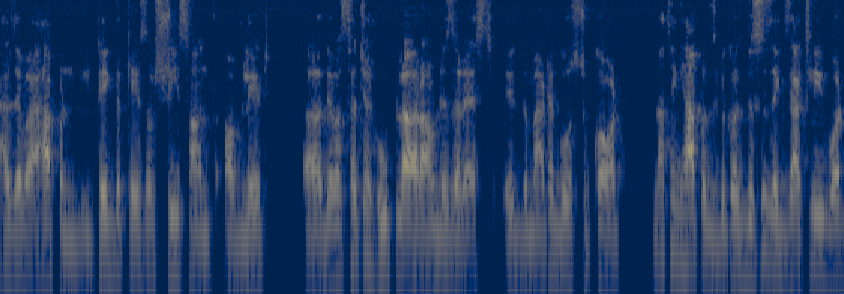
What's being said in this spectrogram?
has ever happened. Take the case of Sreesanth of late. Uh, there was such a hoopla around his arrest. If the matter goes to court, nothing happens because this is exactly what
